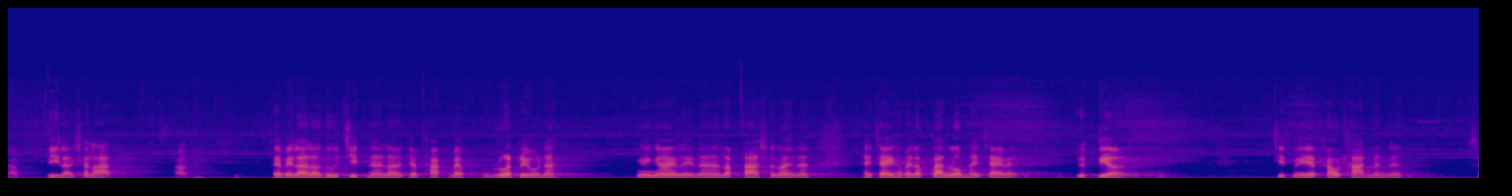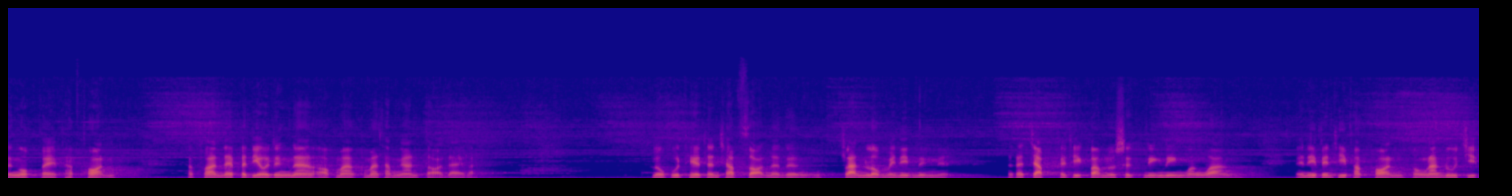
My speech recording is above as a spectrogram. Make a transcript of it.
ครับ ดีแล้วฉลาดครับ แต่เวลาเราดูจิตนะ เราจะพักแบบรวดเร็วนะ ง่าย ๆ เลยนะ หลับตาสักหน่อยนะหายใจเข้าไปแล้วกลั้นลมหายใจไว้อึกเดียว จิตมันจะเข้าฐานมันนะสงบไปพักผ่อนพักผ่อนได้ประเดี๋ยวหนึ่งนะ ออกมาก็มาทำงานต่อได้ละ หลวงปู่เทศท่านชอบสอนนะเรื่องกลั้นลมไว้นิดหนึ่งเนี่ยแล้วก็จับไปที่ความรู้สึกนิ่งๆว่างๆอันนี้เป็นที่พักผ่อนของนักดูจิต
